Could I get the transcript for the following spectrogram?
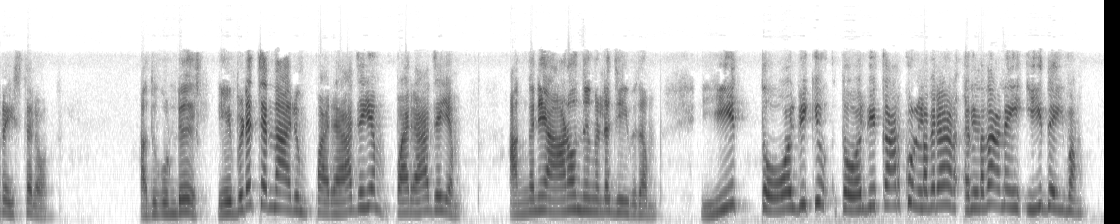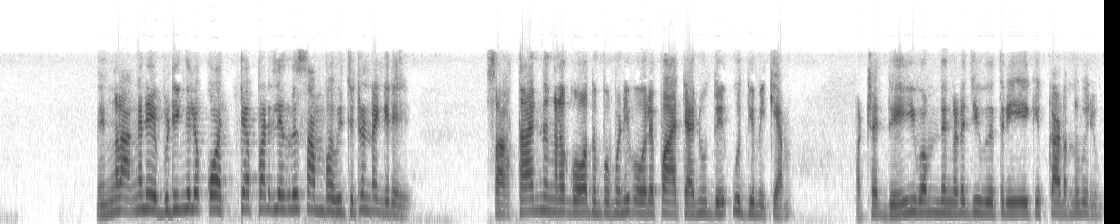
പ്രൈസ്തലോ അതുകൊണ്ട് എവിടെ ചെന്നാലും പരാജയം പരാജയം അങ്ങനെയാണോ നിങ്ങളുടെ ജീവിതം? ഈ തോൽവിക്ക് തോൽവിക്കാർക്കുള്ളവരാ ഉള്ളതാണ് ഈ ദൈവം. നിങ്ങൾ അങ്ങനെ എവിടെയെങ്കിലുമൊക്കെ ഒറ്റപ്പെടലുകൾ സംഭവിച്ചിട്ടുണ്ടെങ്കിൽ സർത്താൻ നിങ്ങളെ ഗോതമ്പ് മണി പോലെ പാറ്റാൻ ഉദ്യ ഉദ്യമിക്കാം. പക്ഷെ ദൈവം നിങ്ങളുടെ ജീവിതത്തിലേക്ക് കടന്നു വരും.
